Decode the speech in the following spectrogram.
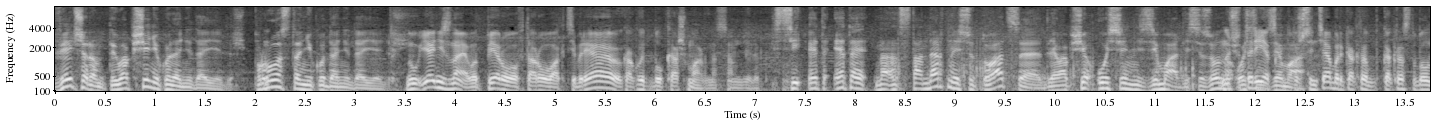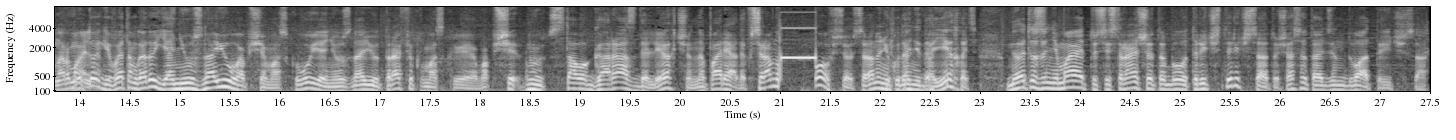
вечером ты вообще никуда не доедешь. Просто никуда не доедешь. Ну, я не знаю, вот 1-2 октября какой-то был кошмар, на самом деле. Си- это, это на- стандартная ситуация для вообще осень-зима, для сезона Ну, осень-зима. потому что сентябрь как-то, как раз-то был В нормально. итоге в этом году я не узнаю вообще Москву, я не узнаю трафик в Москве. Вообще, ну, стало гораздо легче, на порядок. Все равно все, все равно никуда не доехать. Но это занимает, то есть если раньше это было 3-4 часа, то сейчас это 1-2-3 часа.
